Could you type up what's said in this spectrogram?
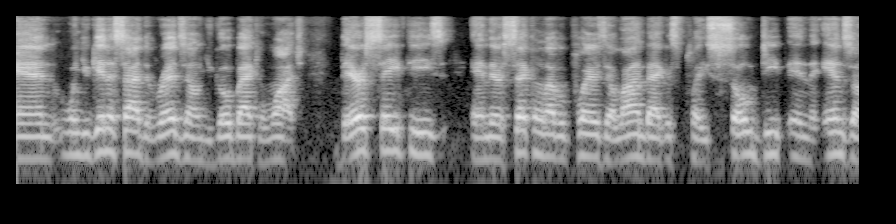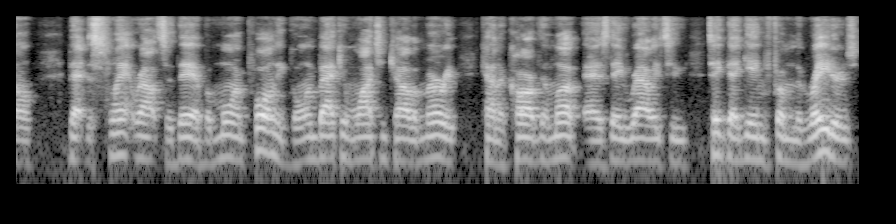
and when you get inside the red zone, you go back and watch their safeties and their second level players, their linebackers play so deep in the end zone that the slant routes are there. But more importantly, going back and watching Kyler Murray kind of carve them up as they rally to take that game from the Raiders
